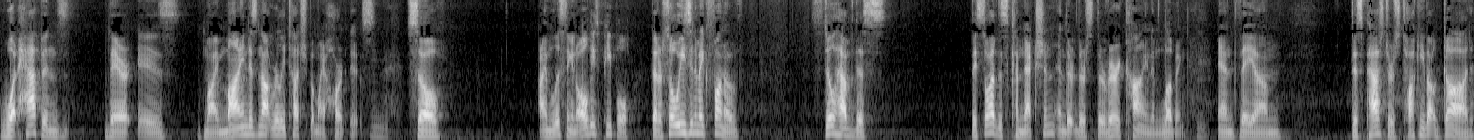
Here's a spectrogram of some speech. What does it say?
what happens there is my mind is not really touched, but my heart is. So I'm listening, and all these people that are so easy to make fun of still have this they still have this connection and they're, they're, they're very kind and loving. And they, um, this pastor's talking about God.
